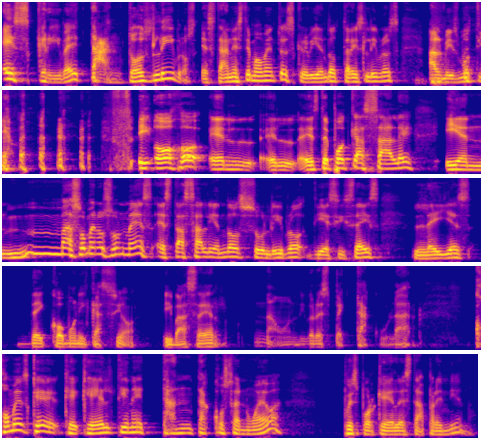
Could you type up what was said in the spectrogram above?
escribe tantos libros? Está en este momento escribiendo tres libros al mismo tiempo. y ojo, el, este podcast sale y en más o menos un mes está saliendo su libro 16 leyes de comunicación. Y va a ser no, un libro espectacular. ¿Cómo es que, él tiene tanta cosa nueva? Pues porque él está aprendiendo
